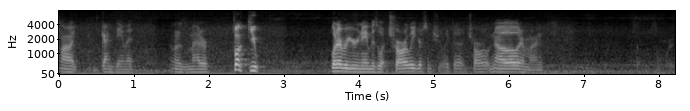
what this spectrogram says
Alright, god damn it. It doesn't matter. Fuck you. Whatever your name is, what Charlie or some shit like that. Charlie? No, never mind. Some, some weird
